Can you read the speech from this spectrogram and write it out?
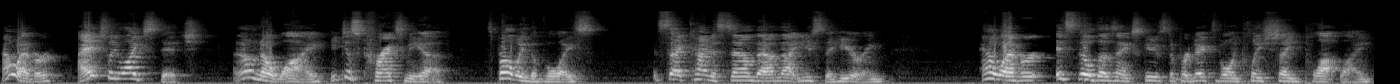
However, I actually like Stitch. I don't know why, he just cracks me up. It's probably the voice. It's that kind of sound that I'm not used to hearing. However, it still doesn't excuse the predictable and cliched plotline.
